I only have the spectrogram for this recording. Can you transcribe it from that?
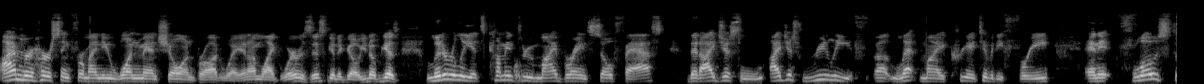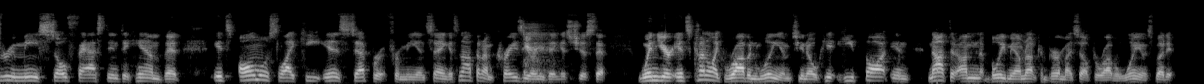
"I'm rehearsing for my new one man show on Broadway," and I'm like, "Where is this going to go?" You know, because literally, it's coming through my brain so fast that I just I just really uh, let my creativity free and it flows through me so fast into him that it's almost like he is separate from me and saying it's not that i'm crazy or anything it's just that when you're it's kind of like robin williams you know he, he thought in not that i'm believe me i'm not comparing myself to robin williams but it,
